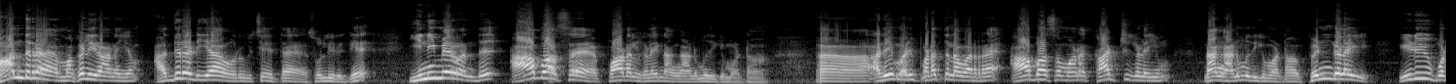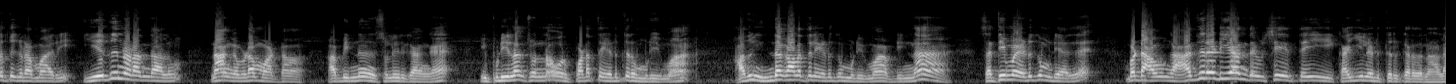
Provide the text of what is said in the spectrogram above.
ஆந்திர மகளிர் ஆணையம் அதிரடியாக ஒரு விஷயத்த சொல்லியிருக்கு. இனிமே வந்து ஆபாச பாடல்களை நாங்கள் அனுமதிக்க மாட்டோம். அதே மாதிரி படத்தில் வர்ற ஆபாசமான காட்சிகளையும் நாங்கள் அனுமதிக்க மாட்டோம். பெண்களை இழிவுபடுத்துகிற மாதிரி எது நடந்தாலும் நாங்கள் விட மாட்டோம் அப்படின்னு சொல்லியிருக்காங்க. இப்படிலாம் சொன்னால் ஒரு படத்தை எடுத்துட முடியுமா? அதுவும் இந்த காலத்தில் எடுக்க முடியுமா அப்படின்னா சத்தியமாக எடுக்க முடியாது. பட் அவங்க அதிரடியாக அந்த விஷயத்தை கையில் எடுத்திருக்கிறதுனால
